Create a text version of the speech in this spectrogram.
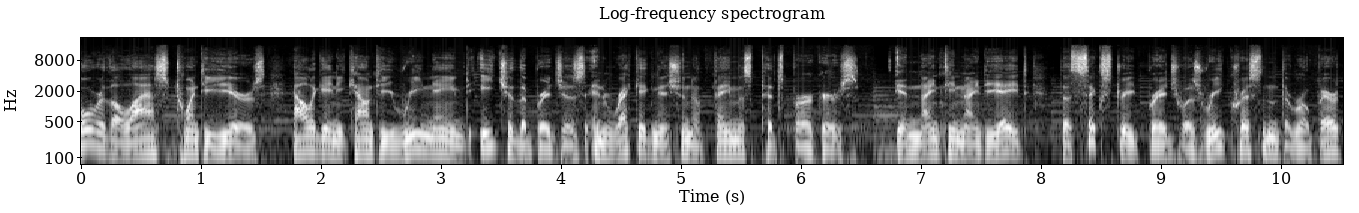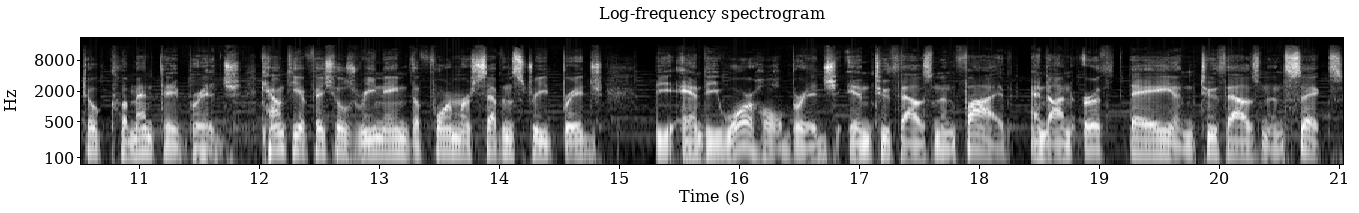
Over the last 20 years, Allegheny County renamed each of the bridges in recognition of famous Pittsburghers. In 1998, the 6th Street Bridge was rechristened the Roberto Clemente Bridge. County officials renamed the former 7th Street Bridge the Andy Warhol Bridge in 2005, and on Earth Day in 2006,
